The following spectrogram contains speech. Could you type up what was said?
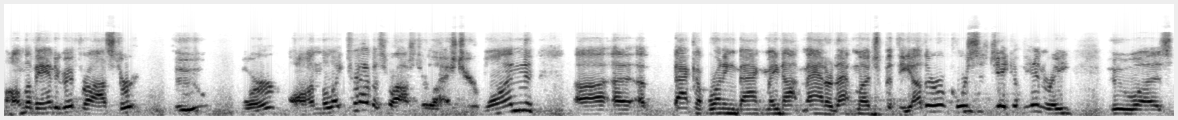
on the Vandegrift roster who were on the Lake Travis roster last year. One, uh, a, a backup running back may not matter that much, but the other, of course, is Jacob Henry, who was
